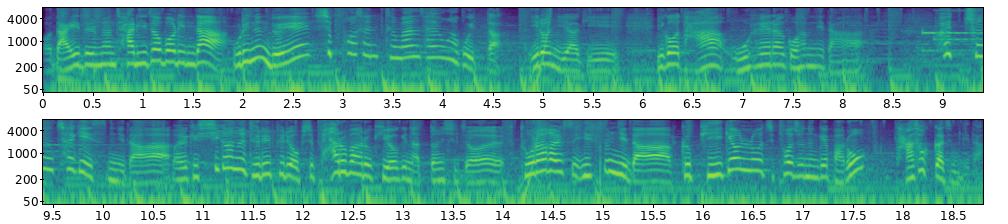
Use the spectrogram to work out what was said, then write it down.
어, 나이 들면 잘 잊어버린다. 우리는 뇌의 10%만 사용하고 있다. 이런 이야기. 이거 다 오해라고 합니다. 회춘 책이 있습니다. 막 이렇게 시간을 들일 필요 없이 바로 바로 기억이 났던 시절 돌아갈 수 있습니다. 그 비결로 짚어주는 게 바로 다섯 가지입니다.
